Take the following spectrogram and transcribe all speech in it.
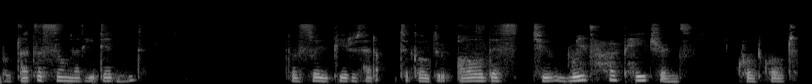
But let's assume that he didn't. Phillis Peters had to go through all this to, with her patrons, quote, quote,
